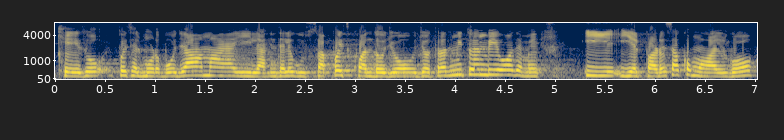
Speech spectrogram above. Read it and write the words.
que eso, pues el morbo llama y la gente le gusta, pues cuando yo, yo transmito en vivo se me, y, y el paro está como algo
